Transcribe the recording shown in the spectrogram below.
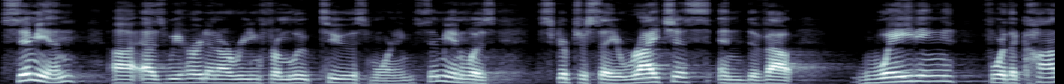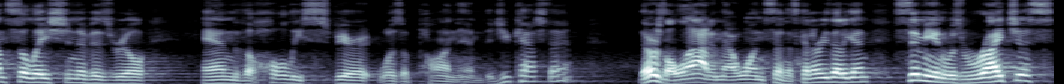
Simeon, uh, as we heard in our reading from Luke 2 this morning, Simeon was, scriptures say, righteous and devout, waiting for the consolation of Israel, and the Holy Spirit was upon him. Did you catch that? There was a lot in that one sentence. Can I read that again? Simeon was righteous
